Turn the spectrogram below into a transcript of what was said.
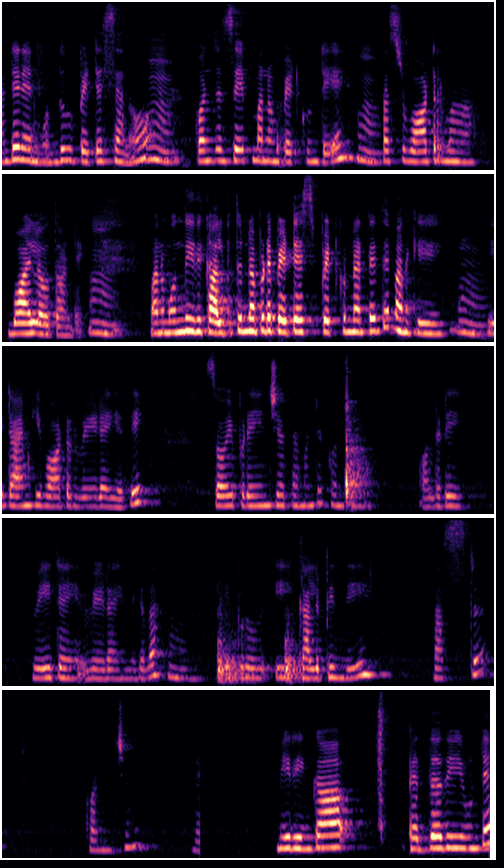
అంటే నేను ముందు పెట్టేశాను. కొంచెం సేపు మనం పెట్టుకుంటే ఫస్ట్ వాటర్ బాయిల్ అవుతుంటాయి మనం ముందు ఇది కలుపుతున్నప్పుడే పెట్టేసి పెట్టుకున్నట్టయితే మనకి ఈ టైంకి వాటర్ వేడి అయ్యేది సో ఇప్పుడు ఏం చేద్దామంటే కొంచెం ఆల్రెడీ వెయిట్ అయ్యి వేడయింది కదా. ఇప్పుడు ఈ కలిపింది ఫస్ట్ కొంచెం మీరు ఇంకా పెద్దది ఉంటే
